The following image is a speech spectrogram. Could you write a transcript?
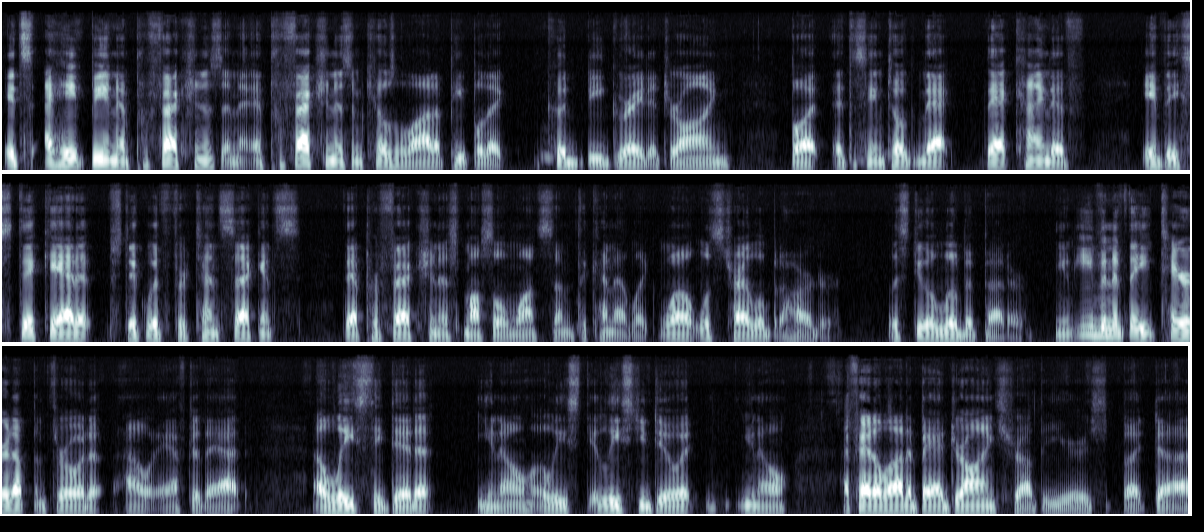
it's I hate being a perfectionist and, and perfectionism kills a lot of people that could be great at drawing but at the same token that that kind of if they stick at it stick with for 10 seconds that perfectionist muscle wants them to kind of like well let's try a little bit harder. Let's do a little bit better. You know, even if they tear it up and throw it out after that at least they did it you know at least at least you do it. You know i've had a lot of bad drawings throughout the years but uh,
